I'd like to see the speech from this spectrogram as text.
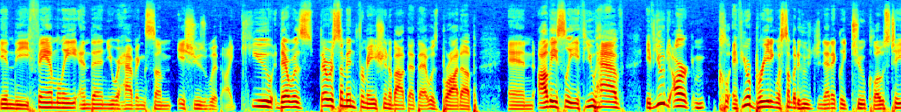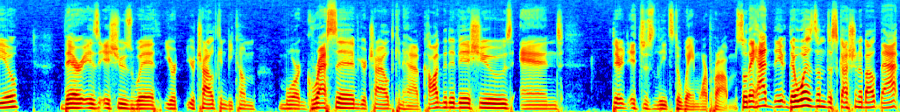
in the family, and then you were having some issues with IQ. There was there was some information about that that was brought up, and obviously, if you have if you are if you're breeding with somebody who's genetically too close to you, there is issues with your your child can become more aggressive your child can have cognitive issues and there it just leads to way more problems. So they had they, there was some discussion about that.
